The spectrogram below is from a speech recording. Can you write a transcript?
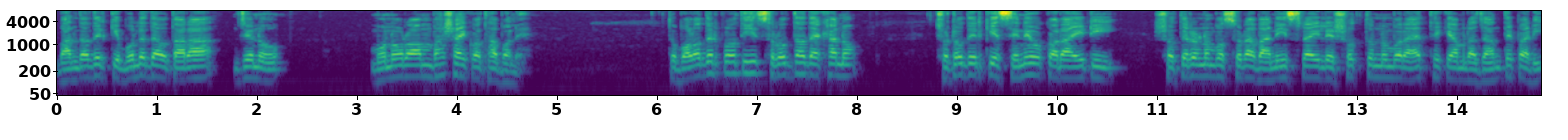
বান্দাদেরকে বলে দাও, তারা যেন মনোরম ভাষায় কথা বলে। তো বড়দের প্রতি শ্রদ্ধা দেখানো, ছোটদেরকে স্নেহ করা, এটি সতেরো নম্বর সোরা বানী ইসরায়েলের সত্তর নম্বর আয়াত থেকে আমরা জানতে পারি,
